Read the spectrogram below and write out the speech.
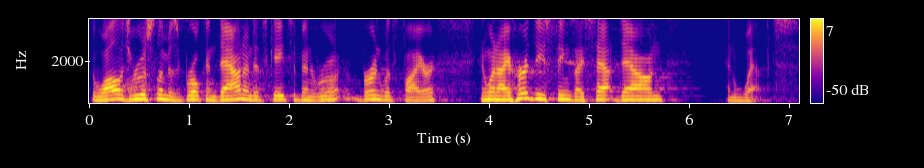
The wall of Jerusalem is broken down, and its gates have been ru- burned with fire. And when I heard these things, I sat down and wept.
